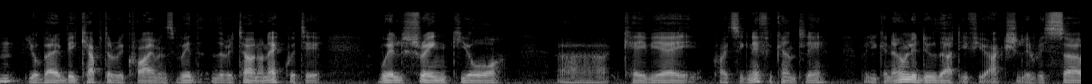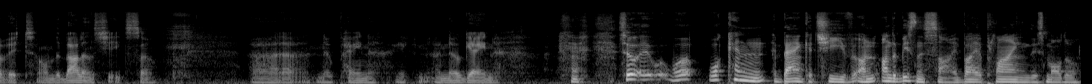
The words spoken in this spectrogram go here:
mm. your very big capital requirements with the return on equity will shrink your uh, KVA quite significantly, but you can only do that if you actually reserve it on the balance sheet. So uh, no pain and no gain. so uh, what what can a bank achieve on, on the business side by applying this model?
